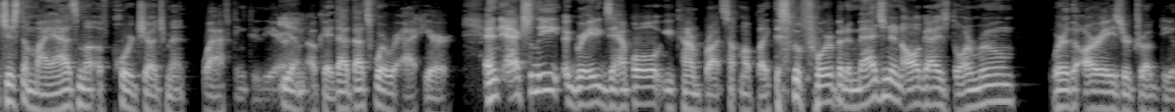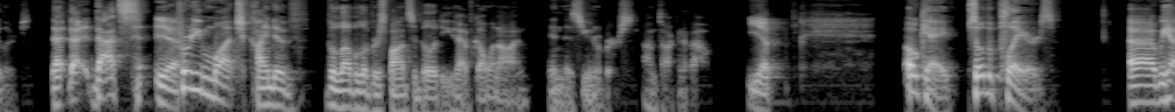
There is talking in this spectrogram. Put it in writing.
just a miasma of poor judgment wafting through the air. Yeah. Okay, that that's where we're at here. And actually, a great example. You kind of brought something up like this before, but imagine an all guys dorm room where the RAs are drug dealers. That that that's Yeah. pretty much kind of the level of responsibility you have going on in this universe I'm talking about. Yep. Okay, so the players. Uh, we ha-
